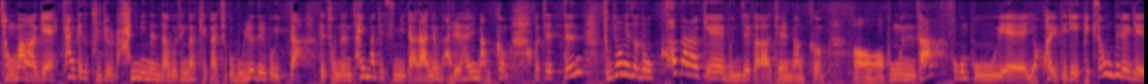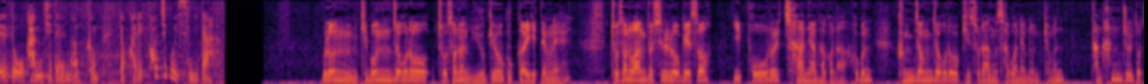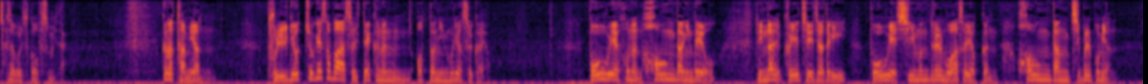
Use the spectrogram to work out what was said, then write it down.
경망하게 상께서 불교를 많이 믿는다고 생각해가지고 몰려들고 있다. 그래서 저는 사임하겠습니다라는 말을 할 만큼 어쨌든 조정에서도 커다랗게 문제가 될 만큼 어, 봉은사 혹은 보우의 역할들이 백성들에게도 감지될 만큼 역할이 커지고 있습니다. 물론 기본적으로 조선은 유교 국가이기 때문에 조선 왕조실록에서 이 보호를 찬양하거나 혹은 긍정적으로 기술한 사관의 논평은 단 한 줄도 찾아볼 수가 없습니다. 그렇다면 불교 쪽에서 봤을 때 그는 어떤 인물이었을까요? 보우의 호는 허웅당인데요. 뒷날 그의 제자들이 보우의 시문들을 모아서 엮은 허웅당 집을 보면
